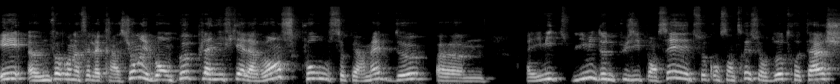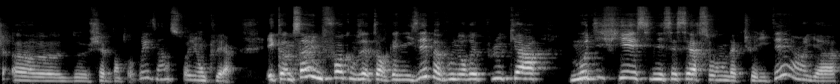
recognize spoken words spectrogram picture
Et euh, une fois qu'on a fait la création, et eh bon, on peut planifier à l'avance pour se permettre de, euh, à limite, limite de ne plus y penser et de se concentrer sur d'autres tâches euh, de chef d'entreprise, hein, soyons clairs. Et comme ça, une fois que vous êtes organisé, bah, vous n'aurez plus qu'à modifier si nécessaire selon l'actualité. Hein. Il y a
